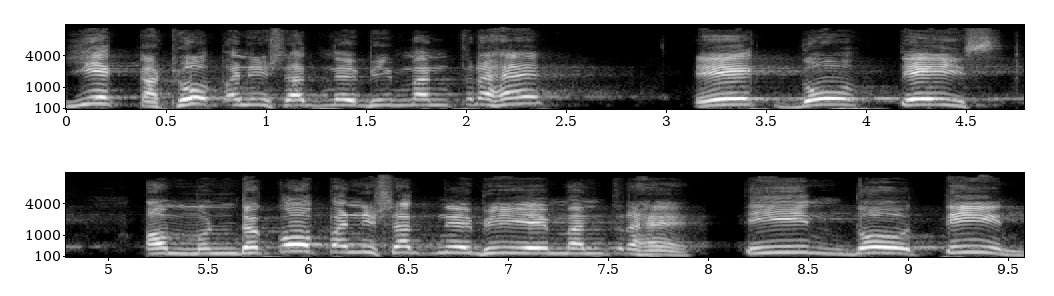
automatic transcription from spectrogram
ये कठोपनिषद में भी मंत्र है। एक, दो, तेईस। और मुंडकोपनिषद में भी ये मंत्र है। तीन, दो, तीन।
